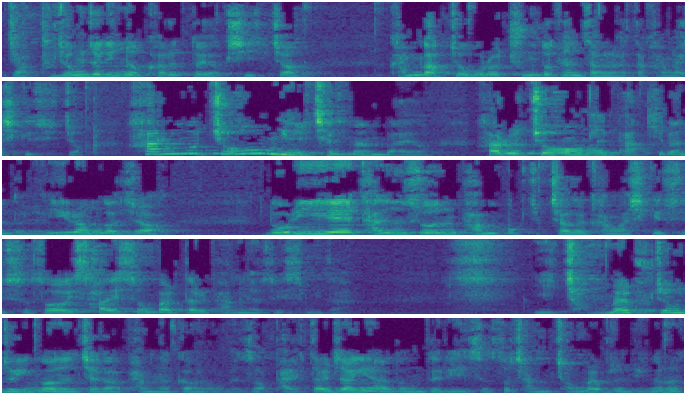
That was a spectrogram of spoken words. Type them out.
자, 부정적인 역할은 또 역시 있죠. 감각적으로 중독 현상을 갖다 강화시킬 수 있죠. 하루 종일 책만 봐요. 하루 종일 바퀴만 돌려. 이런 거죠. 놀이의 단순 반복 집착을 강화시킬 수 있어서 사회성 발달을 방해할 수 있습니다. 이 정말 부정적인 거는 제가 장난감을 보면서 발달장애 아동들에 있어서 장, 정말 부정적인 거는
